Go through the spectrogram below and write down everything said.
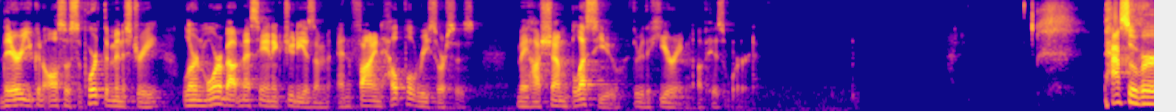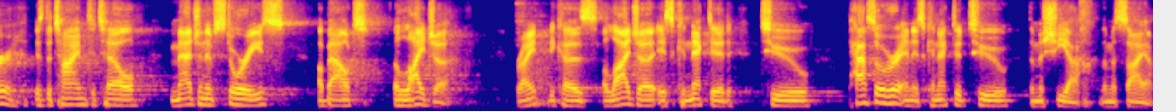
There you can also support the ministry, learn more about Messianic Judaism, and find helpful resources. May Hashem bless you through the hearing of his word. Passover is the time to tell imaginative stories about Elijah, right? Because Elijah is connected to Passover and is connected to the Mashiach, the Messiah.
